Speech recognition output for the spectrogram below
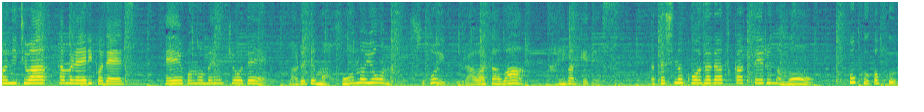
こんにちは田村恵理子です。英語の勉強でまるで魔法のようなすごい裏技はないわけです。私の講座で扱っているのもごくごく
